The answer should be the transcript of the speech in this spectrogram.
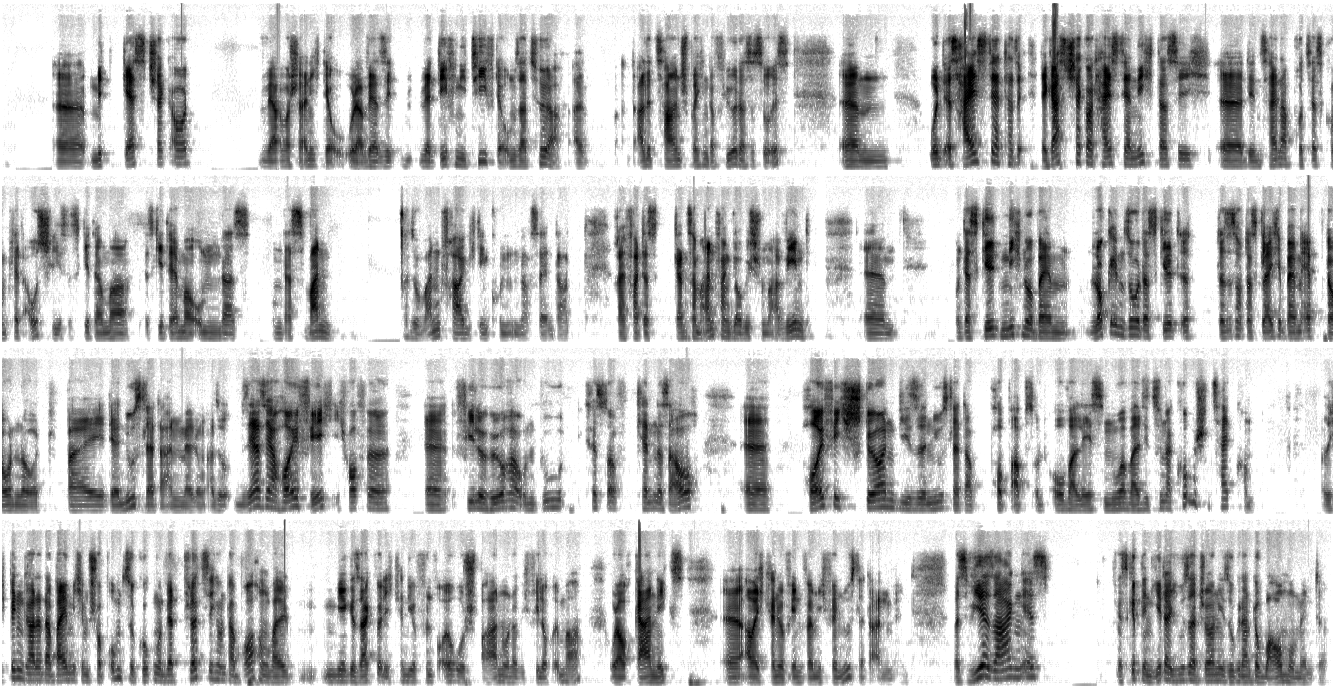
äh, mit Guest-Checkout wäre wahrscheinlich der, oder wäre wär definitiv der Umsatz höher. Also alle Zahlen sprechen dafür, dass es so ist. Ähm, und es heißt ja tatsächlich, der Gastcheckout heißt ja nicht, dass ich äh, den Sign-up-Prozess komplett ausschließe. Es geht ja immer, es geht ja immer um das, um das Wann. Also wann frage ich den Kunden nach seinen Daten? Ralf hat das ganz am Anfang, glaube ich, schon mal erwähnt. Ähm, und das gilt nicht nur beim Login so, das gilt, äh, das ist auch das gleiche beim App-Download, bei der Newsletter-Anmeldung. Also sehr, sehr häufig, ich hoffe, äh, viele Hörer und du, Christoph, kennen das auch. Äh, häufig stören diese Newsletter-Pop-ups und Overlays nur, weil sie zu einer komischen Zeit kommen. Also ich bin gerade dabei, mich im Shop umzugucken und werde plötzlich unterbrochen, weil mir gesagt wird, ich kann dir 5 Euro sparen oder wie viel auch immer oder auch gar nichts. Äh, aber ich kann dir auf jeden Fall mich für ein Newsletter anmelden. Was wir sagen ist, es gibt in jeder User Journey sogenannte Wow-Momente.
